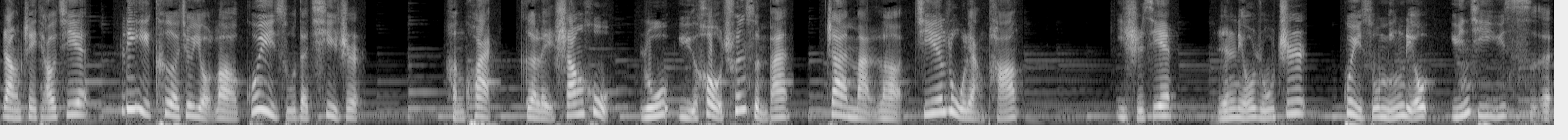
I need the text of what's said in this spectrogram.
让这条街立刻就有了贵族的气质。很快，各类商户如雨后春笋般占满了街路两旁，一时间人流如织，贵族名流云集于此。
